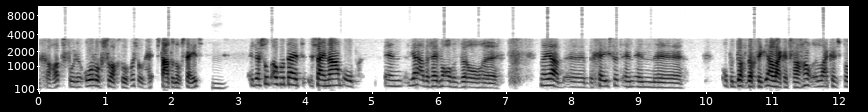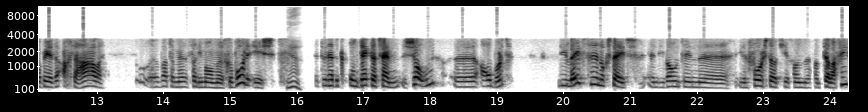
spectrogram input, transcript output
gehad voor de oorlogsslachtoffers. Dat staat er nog steeds. Hmm. En daar stond ook altijd zijn naam op. En ja, dat heeft me altijd wel, uh, nou ja, uh, begeesterd. En, en uh, op een dag dacht ik, ja, laat ik het verhaal, laat ik eens proberen te achterhalen wat er met, van die man geworden is. Ja. En toen heb ik ontdekt dat zijn zoon, Albert, die leeft nog steeds. En die woont in, in een voorsteltje van, van Tel Aviv.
